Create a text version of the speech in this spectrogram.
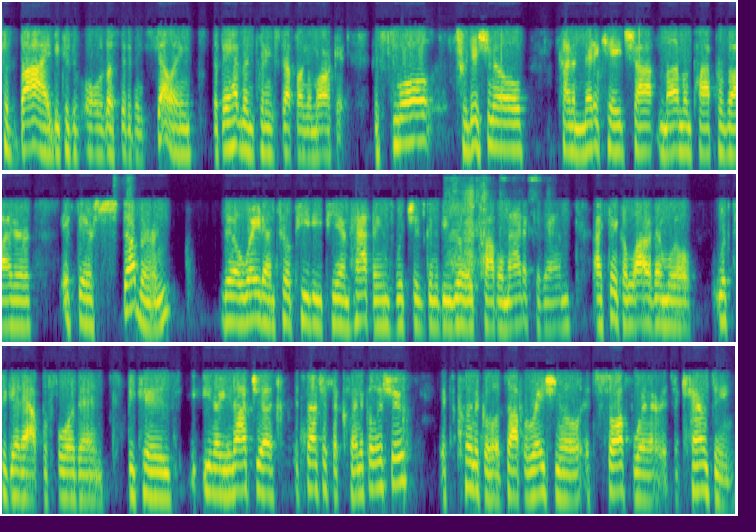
to buy because of all of us that have been selling, but they haven't been putting stuff on the market. The small, traditional kind of Medicaid shop, mom and pop provider, if they're stubborn they'll wait until PDPM happens, which is going to be really problematic to them. I think a lot of them will look to get out before then because you know you're not just it's not just a clinical issue. It's clinical it's operational it's software it's accounting.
